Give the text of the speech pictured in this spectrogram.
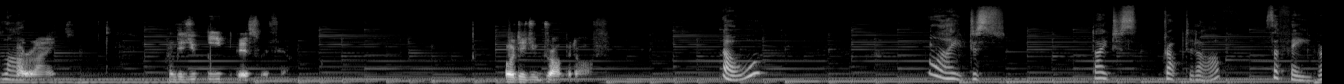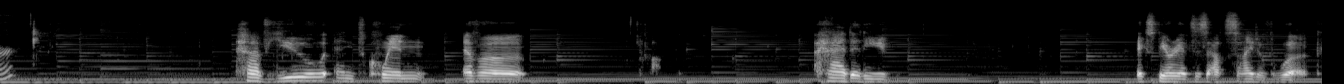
lot. All right. And did you eat this with him, or did you drop it off? No. Well, I just. I just dropped it off as a favor. Have you and Quinn ever had any experiences outside of work?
